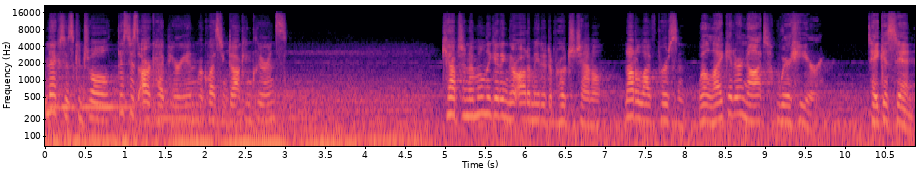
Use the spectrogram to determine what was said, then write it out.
Nexus Control, this is Ark Hyperion, requesting docking clearance. Captain, I'm only getting their automated approach channel, not a live person. Well, like it or not, we're here. Take us in.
